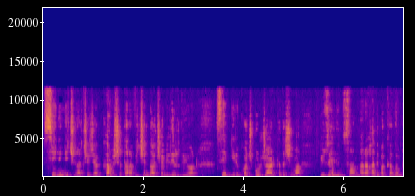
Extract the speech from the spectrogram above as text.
senin için açacak. Karşı taraf için de açabilir diyor. Sevgili Koç burcu arkadaşıma, güzel insanlara hadi bakalım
